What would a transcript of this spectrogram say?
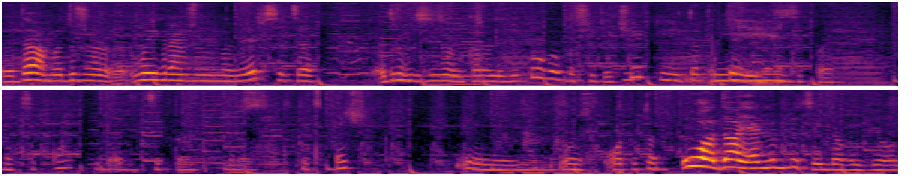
е, да, ми дуже. Ми граємо вже на версії. Це другий сезон короля очівки і та та та і ДЦП. ДЦП? Да, ДЦП. ДЦП? О, тут. О, да, я люблю цей новий біом.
